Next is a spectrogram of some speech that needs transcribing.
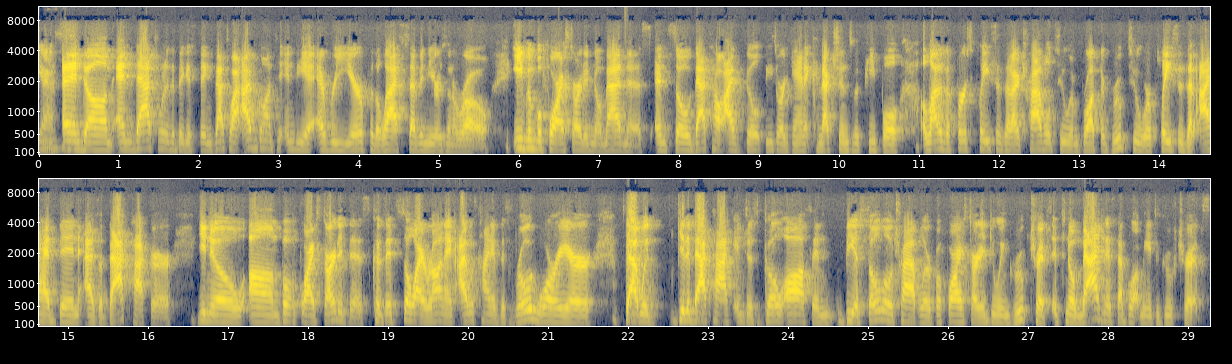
Yes. And um and that's one of the biggest things. That's why I've gone to India every year for the last 7 years in a row, even before I started Nomadness. And so that's how I've built these organic connections with people. A lot of the first places that I traveled to and brought the group to were places that I had been as a backpacker you know, um, before I started this, because it's so ironic. I was kind of this road warrior that would get a backpack and just go off and be a solo traveler before I started doing group trips. It's Nomadness that brought me into group trips.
